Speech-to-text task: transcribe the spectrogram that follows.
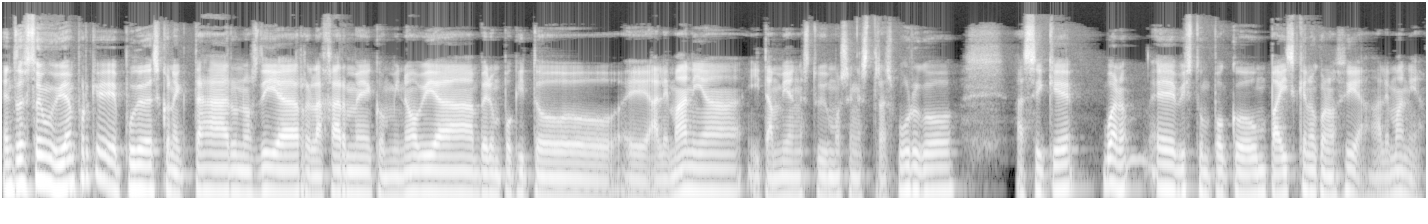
Entonces estoy muy bien porque pude desconectar unos días, relajarme con mi novia, ver un poquito eh, Alemania y también estuvimos en Estrasburgo. Así que, bueno, he visto un poco un país que no conocía, Alemania.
